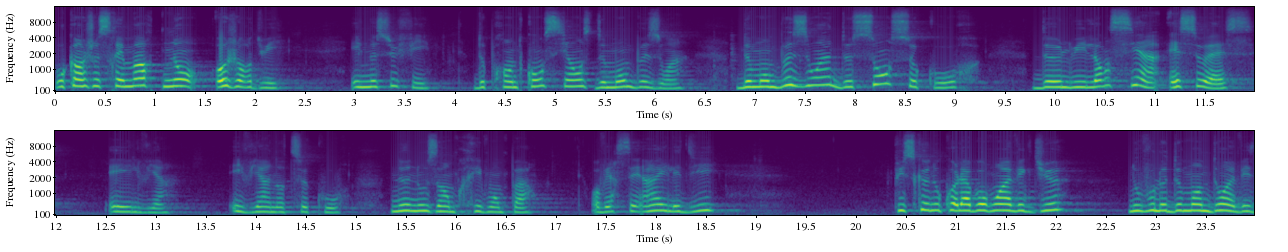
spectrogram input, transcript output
ou quand je serai morte, non, aujourd'hui. Il me suffit de prendre conscience de mon besoin de mon besoin de son secours, de lui lancer un SES, et il vient. Il vient à notre secours. Ne nous en privons pas. Au verset 1, il est dit, Puisque nous collaborons avec Dieu, nous vous le demandons avec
